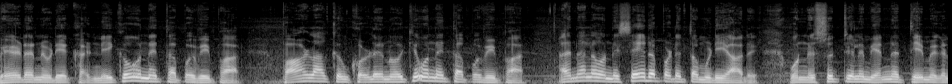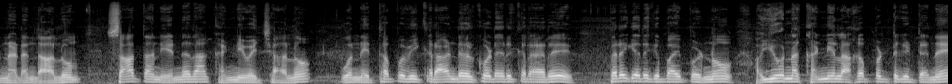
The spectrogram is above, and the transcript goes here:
வேடனுடைய கண்ணிக்கும் உன்னை தப்பு வைப்பார் பாழாக்கும் கொள்ளை நோக்கி உன்னை தப்பு வைப்பார் அதனால் உன்னை சேதப்படுத்த முடியாது. உன்னை சுற்றிலும் என்ன தீமைகள் நடந்தாலும் சாத்தான் என்னதான் கண்ணி வச்சாலும் உன்னை தப்பு வைக்கிற ஆண்டவர் கூட இருக்கிறாரு. பிறகு எதுக்கு பயப்படணும்? ஐயோ நான் கண்ணில் அகப்பட்டுக்கிட்டேனே.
